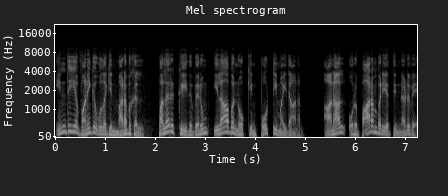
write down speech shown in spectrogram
இந்திய வணிக உலகின் மரபுகள் பலருக்கு இது வெறும் இலாப நோக்கின் போட்டி மைதானம். ஆனால் ஒரு பாரம்பரியத்தின் நடுவே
